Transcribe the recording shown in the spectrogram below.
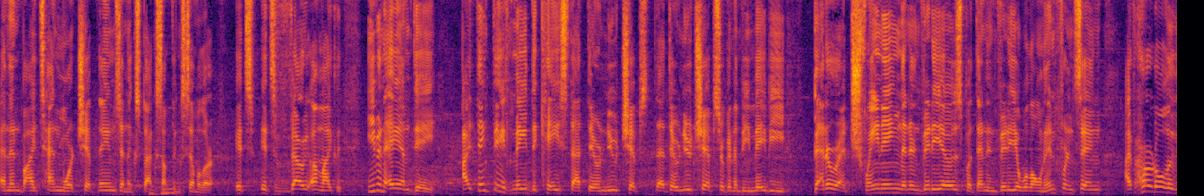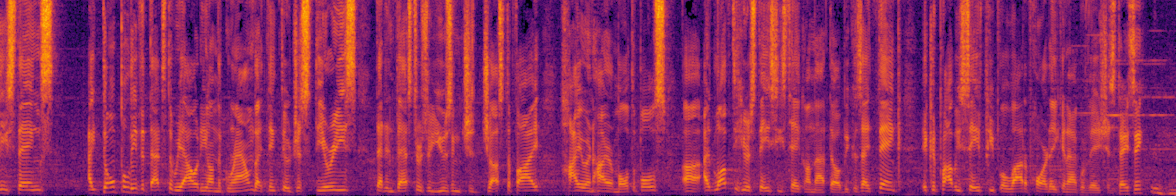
and then buy 10 more chip names and expect mm-hmm. something similar. It's it's very unlikely. Even AMD, I think they've made the case that their new chips that their new chips are going to be maybe better at training than Nvidia's, but then Nvidia will own inferencing. I've heard all of these things. I don't believe that that's the reality on the ground. I think they're just theories that investors are using to justify higher and higher multiples. Uh, I'd love to hear Stacy's take on that, though, because I think it could probably save people a lot of heartache and aggravation. Stacy? Mm-hmm.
